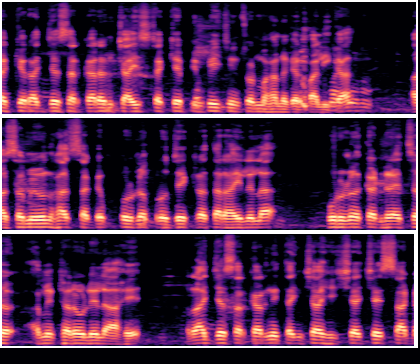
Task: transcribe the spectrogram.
टक्के राज्य सरकार आणि चाळीस टक्के पिंपरी चिंचवड महानगरपालिका असं मिळून हा सगळं पूर्ण प्रोजेक्ट आता राहिलेला पूर्ण करण्याचं आम्ही ठरवलेलं आहे. राज्य सरकारने त्यांच्या हिश्श्याचे साठ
